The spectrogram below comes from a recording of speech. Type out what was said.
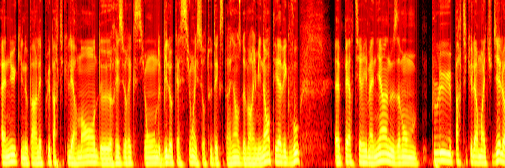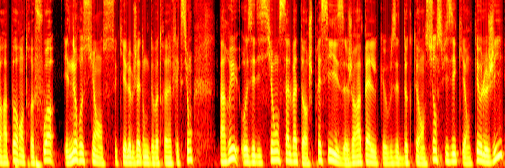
Anu qui nous parlait plus particulièrement de résurrection, de bilocation et surtout d'expérience de mort imminente. Et avec vous, euh, père Thierry Magnin, nous avons plus particulièrement étudié le rapport entre foi et neurosciences, ce qui est l'objet donc de votre réflexion paru aux éditions Salvatore. Je précise, je rappelle que vous êtes docteur en sciences physiques et en théologie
